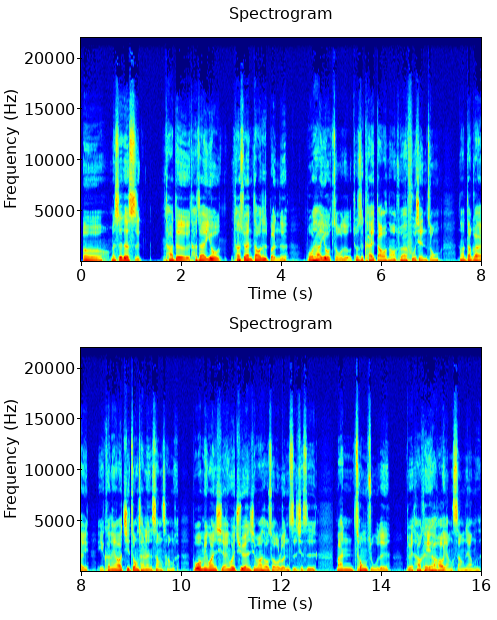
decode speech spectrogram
呃，Mercedes 他的他在右，他虽然到日本了，不过他右走的就是开刀，然后说在复健中。那大概也可能要季中才能上场了，不过没关系啊，因为巨人先发投手轮子其实蛮充足的，对，他可以好好养伤这样子。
